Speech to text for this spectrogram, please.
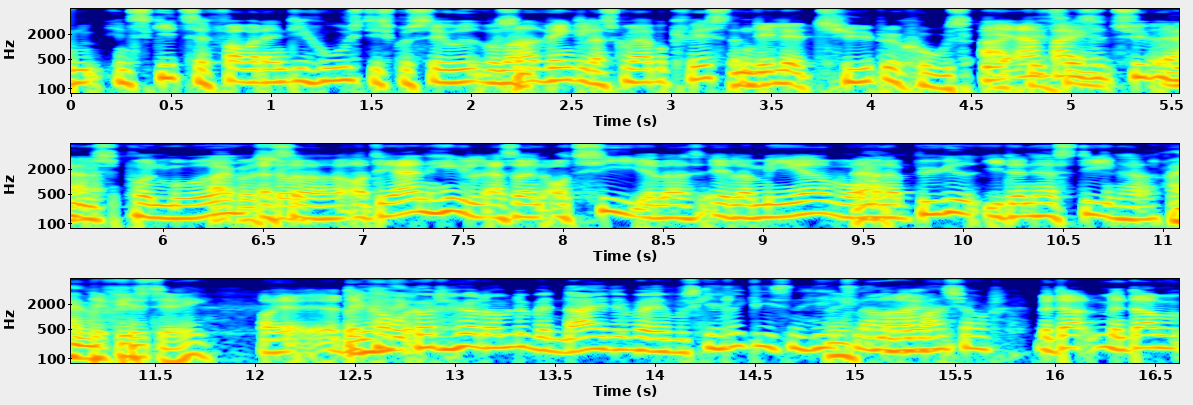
en, en skitse for, hvordan de huse de skulle se ud, hvor Så- meget vinkel der skulle være på kvisten. Sådan en lille typehus Det er faktisk et typehus ja. på en måde. Ej, altså, og det er en hel, altså en årti eller, eller mere, hvor Ja. man har bygget i den her stil her. Ej, Det fedt. vidste jeg ikke. Og, ja, og Det det jeg kommer, havde godt hørt om det, men nej, det var jeg måske heller ikke lige sådan helt Nej. klar over. Det Nej. meget sjovt. Men, der, men der,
